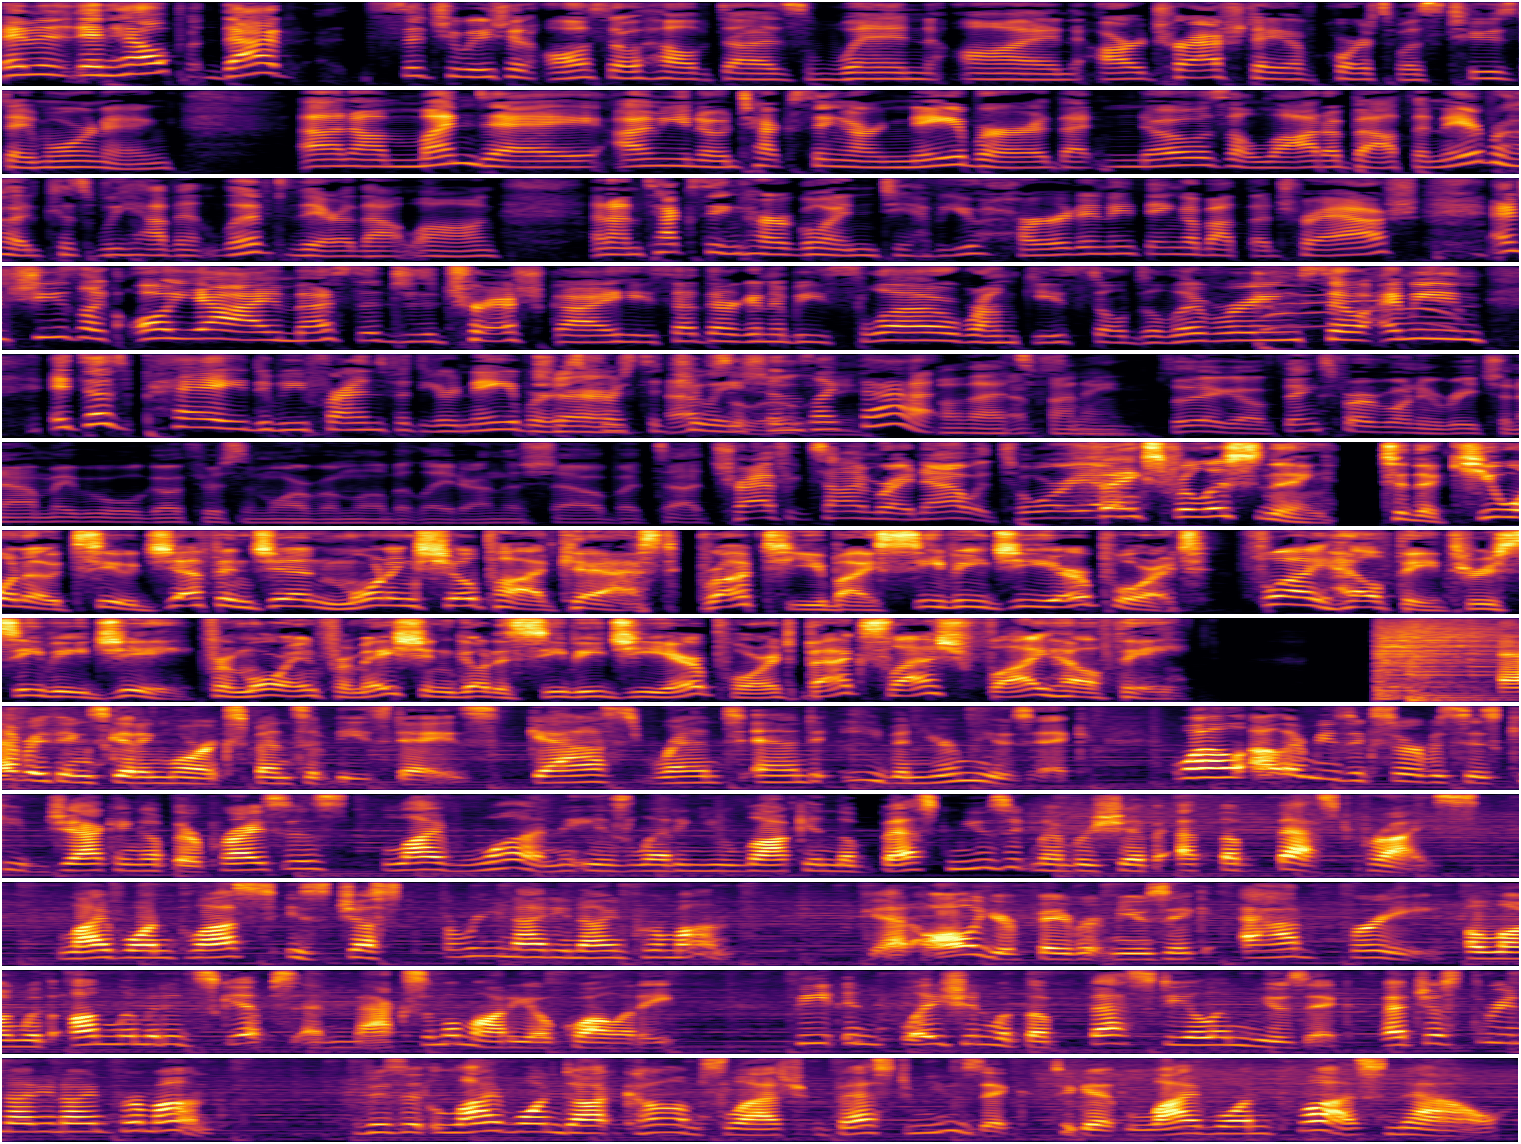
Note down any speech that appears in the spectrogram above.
and it, it helped. That situation also helped us when on our trash day, of course, was Tuesday morning. And on Monday, I'm, you know, texting our neighbor that knows a lot about the neighborhood because we haven't lived there that long. And I'm texting her going, Have you heard anything about the trash? And she's like, Oh, yeah, I messaged the trash guy. He said they're going to be slow. Rumpke's still delivering. So, I mean, it does pay to be friends with your neighbors Sure. for situations like that. oh that's Excellent. funny So there you go. Thanks for everyone who reaching out. Maybe we'll go through some more of them a little bit later on the show. But uh, traffic time right now with Toria. Thanks for listening to the Q102 Jeff and Jen Morning Show podcast brought to you by CVG Airport. Fly healthy through CVG. For more information, go to CVG Airport backslash fly healthy. Everything's getting more expensive these days gas, rent, and even your music. While other music services keep jacking up their prices, Live One is letting you lock in the best music membership at the best price. Live One Plus is just $3.99 per month. Get all your favorite music ad free, along with unlimited skips and maximum audio quality. Beat inflation with the best deal in music at just $3.99 per month. Visit liveone.com slash bestmusic to get Live One Plus now.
